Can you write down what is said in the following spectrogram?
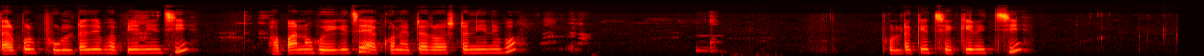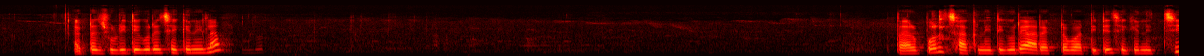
তারপর ফুলটা যে ভাপিয়ে নিয়েছি, ভাপানো হয়ে গেছে, এখন এটা রসটা নিয়ে নেব। ফুলটাকে ছেঁকে নিচ্ছি। একটা ঝুড়িতে করে ছেঁকে নিলাম। তারপর ছাঁকনিতে করে আর একটা বাটিতে ছেঁকে নিচ্ছি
